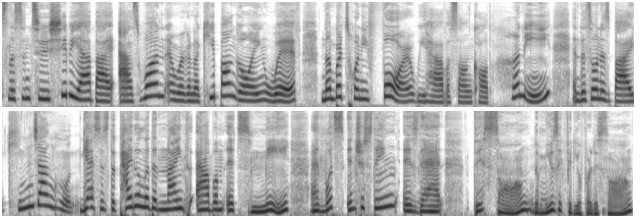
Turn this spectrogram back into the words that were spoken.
Just listened to Shibuya by As One, and we're gonna keep on going with number 24. We have a song called Honey, and this one is by Kim Jang-hoon. Yes, it's the title of the ninth album, It's Me. And what's interesting is that this song, the Mm-hmm. music video for this song,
